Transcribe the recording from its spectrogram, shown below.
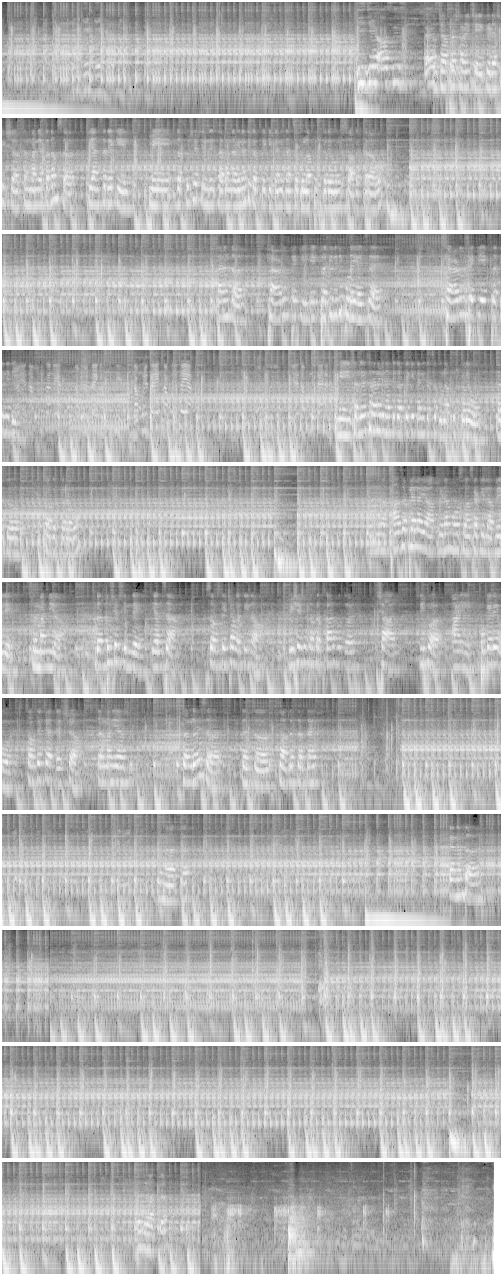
डीजे आशीष आमच्या प्रशाळेचे क्रीडा शिक्षक सन्मान्य कदम सर यांचं देखील मी दत्तुशेर शिंदे साहेबांना विनंती करते की त्यांनी त्यांचं गुलाबपुष्प देऊन स्वागत करावं. त्यानंतर खेळाडूंपैकी एक प्रतिनिधी पुढे यायचं आहे खेळाडूंपैकी एक प्रतिनिधी. मी संजय सरांना विनंती करते की त्यांनी त्याचं गुलाबपुष्प देऊन त्याचं स्वागत करावं. आज आपल्याला या क्रीडा महोत्सवासाठी लाभलेले सन्माननीय दत्तुशेर शिंदे यांचा संस्थेच्या वतीनं विशेष असा सत्कार होतोय. शाल श्रीफळ आणि भुके देऊन संस्थेचे अध्यक्ष सन्माननीय संगरे सर त्यांचं स्वागत करतायत.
